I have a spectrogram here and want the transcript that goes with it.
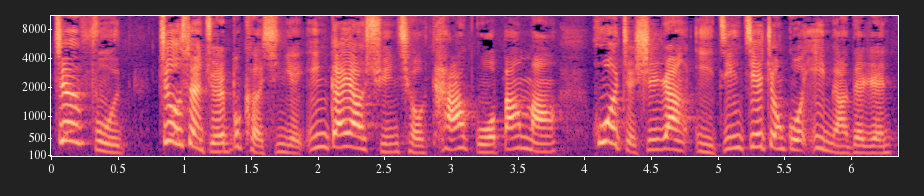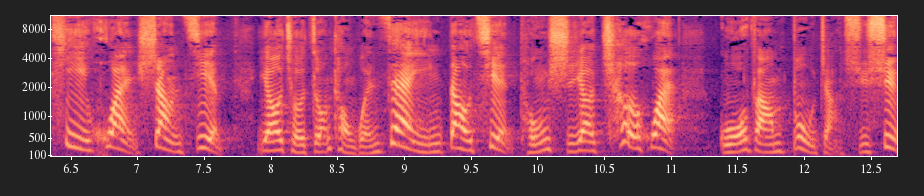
政府就算觉得不可行，也应该要寻求他国帮忙，或者是让已经接种过疫苗的人替换上舰，要求总统文在寅道歉，同时要撤换国防部长徐旭。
